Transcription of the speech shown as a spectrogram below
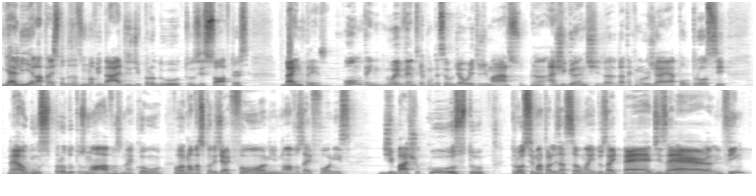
e ali ela traz todas as novidades de produtos e softwares da empresa. Ontem, no evento que aconteceu no dia 8 de março, a gigante da, da tecnologia Apple trouxe né, alguns produtos novos, né, como pô, novas cores de iPhone, novos iPhones de baixo custo, trouxe uma atualização aí dos iPads Air, enfim,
